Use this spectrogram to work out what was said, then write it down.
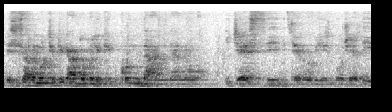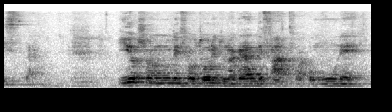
E si stanno moltiplicando quelli che condannano i gesti di terrorismo jihadista io sono uno dei fautori di una grande fatwa comune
